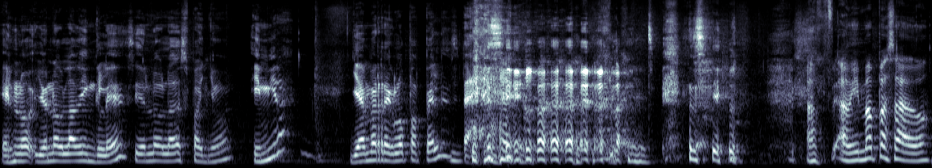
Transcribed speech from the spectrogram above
él no- yo no hablaba inglés y él no hablaba español. Y mira, ya me arregló papeles. Sí. A, a mí me ha pasado,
